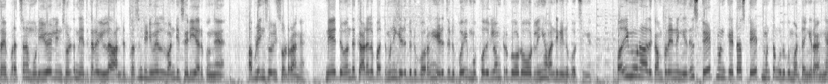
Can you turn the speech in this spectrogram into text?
சரி பிரச்சனை முடியவே இல்லைன்னு சொல்லிட்டு நேற்று காலையில் இல்லை ஹண்ட்ரட் பர்சன்ட் இனிமேல் வண்டி சரியாக இருக்குங்க அப்படின்னு சொல்லி சொல்கிறாங்க நேற்று வந்து கடையில் பத்து மணிக்கு எடுத்துகிட்டு போகிறாங்க எடுத்துகிட்டு போய் முப்பது கிலோமீட்டர் ஓட ஓடலிங்க வண்டி நின்று போச்சுங்க. பதிமூணாவது கம்ப்ளைண்ட்டுங்கிறது ஸ்டேட்மெண்ட் கேட்டால் ஸ்டேட்மெண்ட்டும் கொடுக்க மாட்டேங்கிறாங்க.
